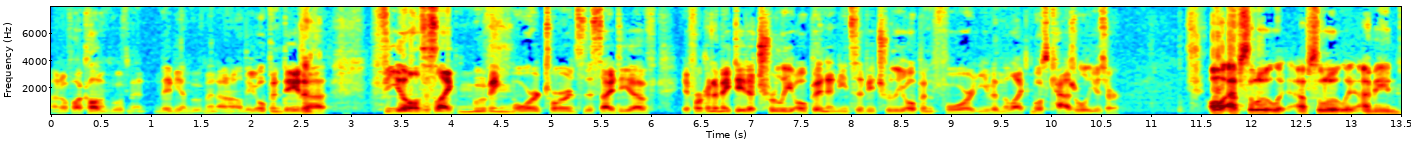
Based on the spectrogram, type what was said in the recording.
I don't know if I'll call it a movement, maybe a movement. I don't know. The open data field is like moving more towards this idea of if we're going to make data truly open, it needs to be truly open for even the like most casual user. Oh, absolutely, absolutely. I mean,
